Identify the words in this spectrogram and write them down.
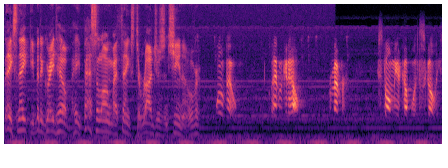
Thanks, Nate. You've been a great help. Hey, pass along my thanks to Rogers and Sheena. Over. Will do. Glad we could help. Remember, you stole me a couple of Scullies.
